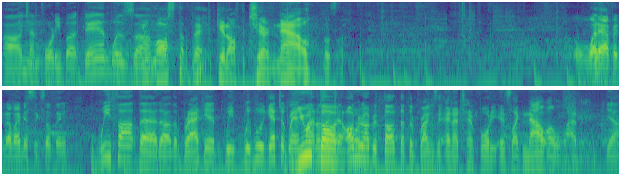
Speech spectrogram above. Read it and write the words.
uh, 10:40, but Dan was. Um, you lost the bet. Get off the chair now. No, sir. What happened? Am I missing something? we thought that uh, the bracket we, we we would get to grand You finals thought at 10:40. Under Armour thought that the bracket was gonna end at 10:40. It's like now 11. Yeah,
